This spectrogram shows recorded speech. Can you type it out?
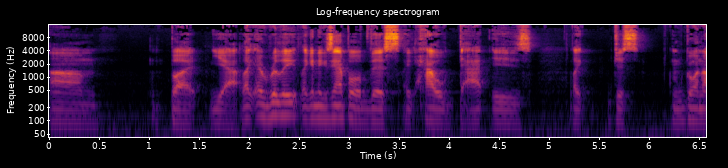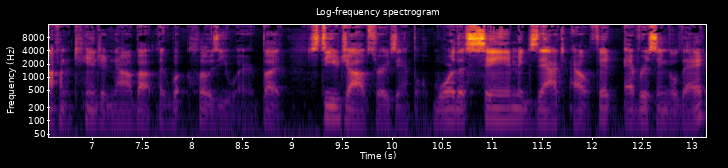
Um, but yeah, like a really like an example of this, like how that is like just I'm going off on a tangent now about like what clothes you wear, but Steve Jobs, for example, wore the same exact outfit every single day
